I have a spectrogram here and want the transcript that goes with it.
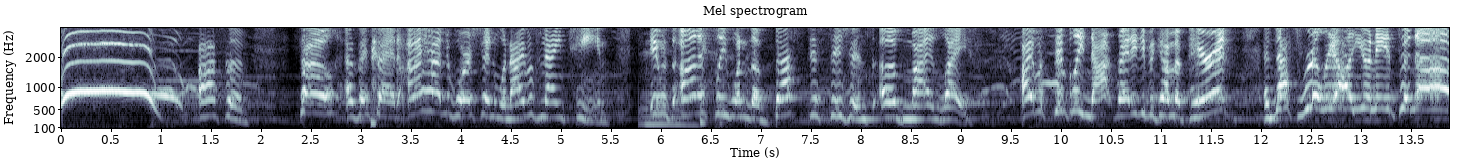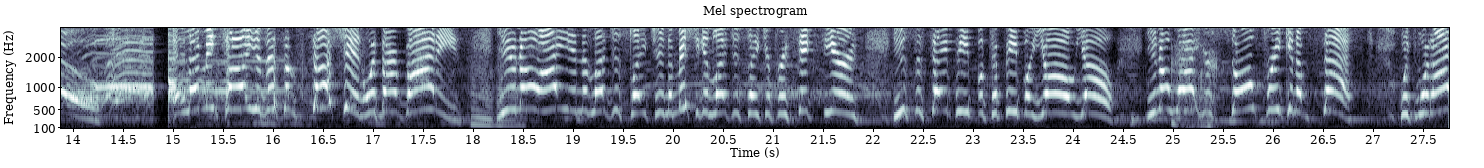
Woo! Awesome. So, as I said, I had an abortion when I was 19. It was honestly one of the best decisions of my life. I was simply not ready to become a parent, and that's really all you need to know. And let me tell you, this obsession with our bodies. You mm-hmm. know, I in the legislature, in the Michigan legislature for six years, used to say people to people, yo, yo, you know what? You're so freaking obsessed with what I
